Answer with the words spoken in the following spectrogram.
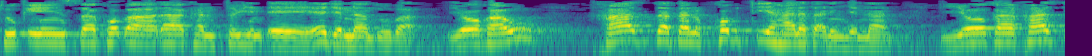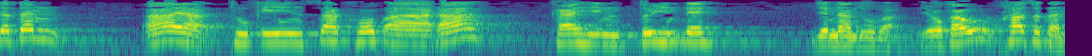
tuqiinsa kophaadhaa kan tuyne jennaan duuba yookaan khaasatan kobxii haala ta'aniin jennaan yookaan khaasatan aayaa tuqiinsa kophaadhaa ka hin tuyne jennaan duuba yookaan khaasatan.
